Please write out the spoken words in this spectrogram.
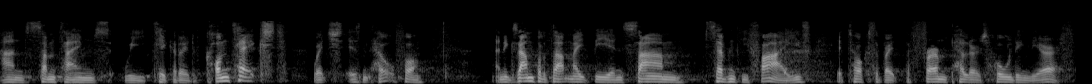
and sometimes we take it out of context, which isn't helpful. An example of that might be in Psalm 75. It talks about the firm pillars holding the earth.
